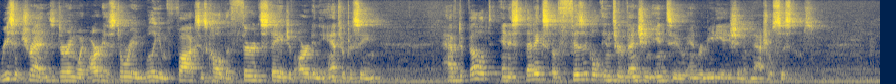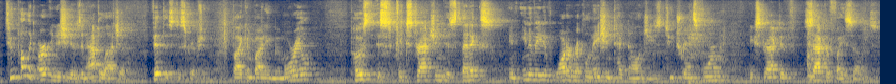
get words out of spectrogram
recent trends during what art historian William Fox has called the third stage of art in the Anthropocene have developed an aesthetics of physical intervention into and remediation of natural systems. Two public art initiatives in Appalachia fit this description by combining memorial, post extraction aesthetics, and innovative water reclamation technologies to transform extractive sacrifice zones.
